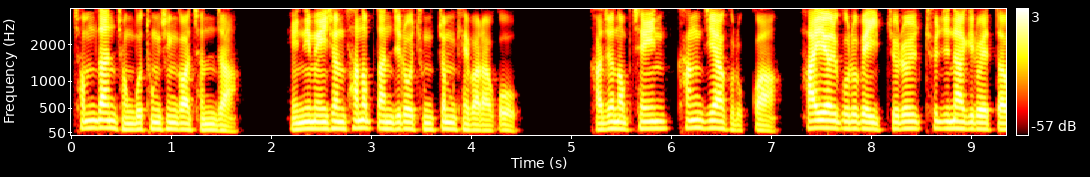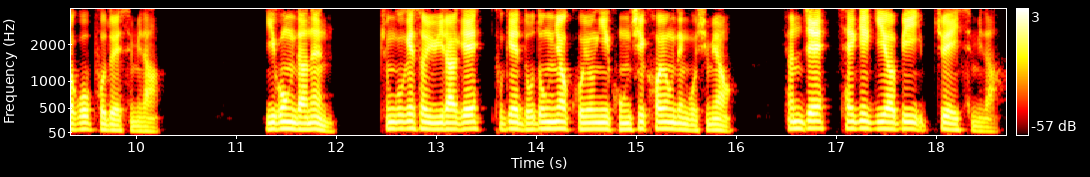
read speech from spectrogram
첨단 정보통신과 전자, 애니메이션 산업단지로 중점 개발하고 가전업체인 캉지아 그룹과 하이얼 그룹의 입주를 추진하기로 했다고 보도했습니다. 이 공단은 중국에서 유일하게 북의 노동력 고용이 공식 허용된 곳이며 현재 세 개 기업이 입주해 있습니다.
